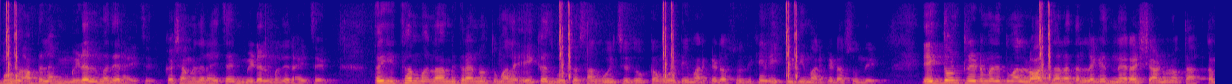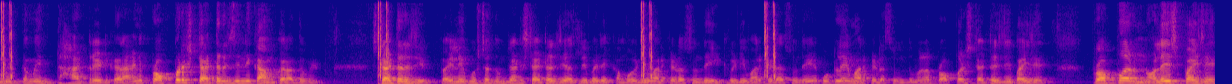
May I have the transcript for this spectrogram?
म्हणून आपल्याला मिडलमध्ये राहायचं आहे कशामध्ये राहायचं आहे मिडलमध्ये राहायचं आहे तर इथं मला मित्रांनो तुम्हाला एकच गोष्ट सांगू इच्छितो. कमोडिटी मार्केट असू दे किंवा इक्विटी मार्केट असू दे. एक दोन ट्रेडमध्ये तुम्हाला लॉस झाला तर लगेच नैराश्य आणू नका. कमीत कमी दहा ट्रेड करा आणि प्रॉपर स्ट्रॅटर्जीने काम करा तुम्ही. स्ट्रॅटर्जी पहिली गोष्ट तुमच्याकडे स्ट्रॅटर्जी असली पाहिजे. कमोडिटी मार्केट असून दे इक्विटी मार्केट असून दे कुठलंही मार्केट असून तुम्हाला प्रॉपर स्ट्रॅटर्जी पाहिजे. प्रॉपर नॉलेज पाहिजे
